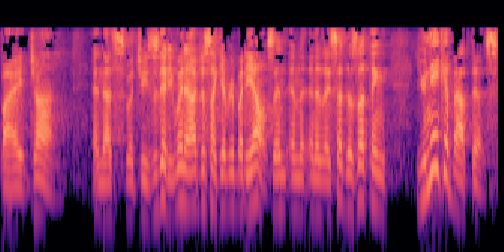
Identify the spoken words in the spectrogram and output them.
by John. And that's what Jesus did. He went out just like everybody else. And, and, and as I said, there's nothing unique about this.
